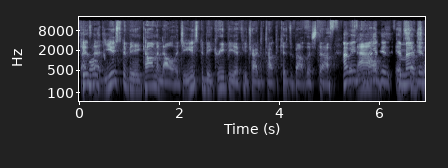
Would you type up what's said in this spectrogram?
Kids, That, that used to be common knowledge. It used to be creepy if you tried to talk to kids about this stuff. I mean, now imagine imagine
